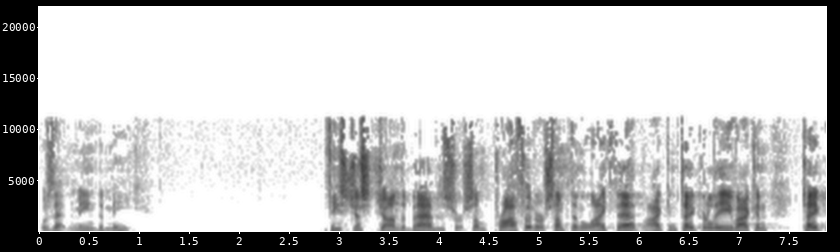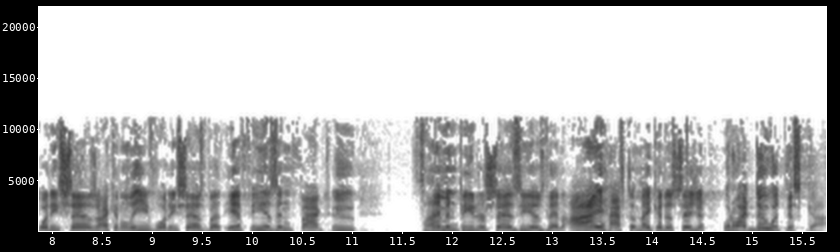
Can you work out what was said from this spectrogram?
what does that mean to me? If he's just John the Baptist or some prophet or something like that, I can take or leave. I can take what he says. I can leave what he says. But if he is in fact who Simon Peter says he is, then I have to make a decision. What do I do with this guy?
